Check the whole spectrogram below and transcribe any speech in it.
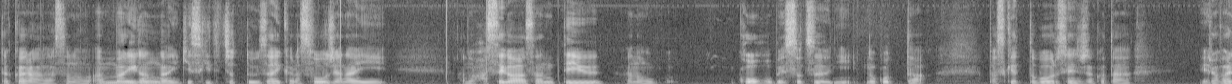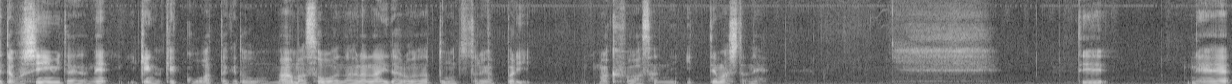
だからそのあんまりガンガン行き過ぎてちょっとうざいからそうじゃないあの長谷川さんっていうあの候補ベスト2に残ったバスケットボール選手の方選ばれてほしいみたいなね意見が結構あったけどまあまあそうはならないだろうなと思ってたらやっぱりマクファーさんに言ってましたね。でね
